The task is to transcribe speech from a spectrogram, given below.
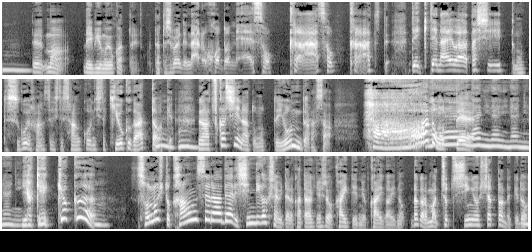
うん。で、まあ、レビューも良かったりとか。で、私まで、なるほどね、そっか、そっか、つって、できてないわ、私って思って、すごい反省して参考にした記憶があったわけ。うんうんで懐かしいなと思って読んだらさ、はぁと思って、えー何何何何？いや、結局、んその人カウンセラーであり心理学者みたいな肩書きの人が書いてんのよ、海外の。だからまあちょっと信用しちゃったんだけど、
